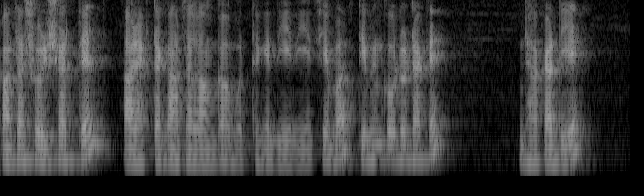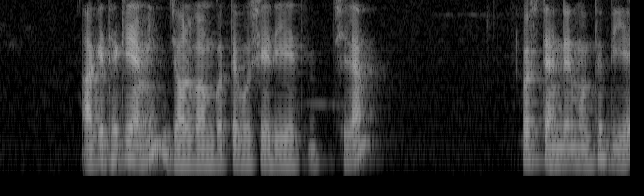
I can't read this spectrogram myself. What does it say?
কাঁচা সরিষার তেল আর একটা কাঁচা লঙ্কা উপর থেকে দিয়ে দিয়েছি এবার। টিফিন কৌটোটাকে ঢাকা দিয়ে। আগে থেকে আমি জল গরম করতে বসিয়ে দিয়েছিলাম। এবার স্ট্যান্ডের মধ্যে দিয়ে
